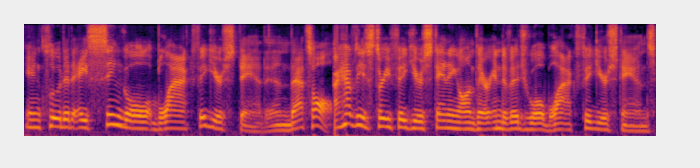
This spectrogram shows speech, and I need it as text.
included a single black figure stand, and that's all. I have these three figures standing on their individual black figure stands.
